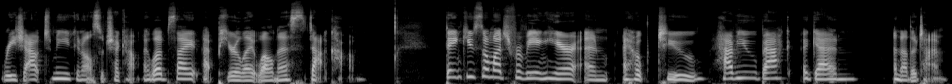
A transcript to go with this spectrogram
reach out to me. You can also check out my website at purelightwellness.com. Thank you so much for being here, and I hope to have you back again another time.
